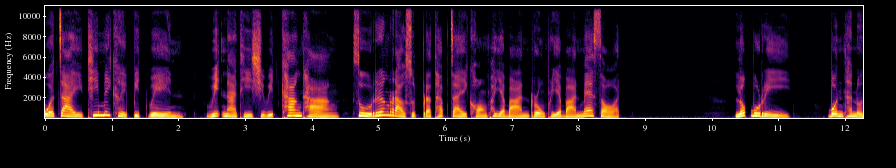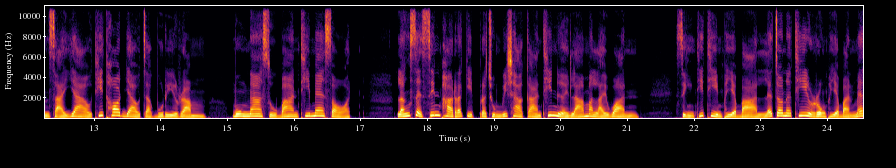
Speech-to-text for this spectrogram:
หัวใจที่ไม่เคยปิดเวร วินาทีชีวิตข้างทาง สู่เรื่องราวสุดประทับใจของพยาบาลโรงพยาบาลแม่สอด ลบบุรี บนถนนสายยาวที่ทอดยาวจากบุรีรัมย์มุ่งหน้าสู่บ้านที่แม่สอด หลังเสร็จสิ้นภารกิจประชุมวิชาการที่เหนื่อยล้ามาหลายวัน สิ่งที่ทีมพยาบาลและเจ้าหน้าที่โรงพยาบาลแม่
